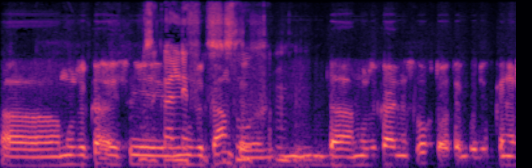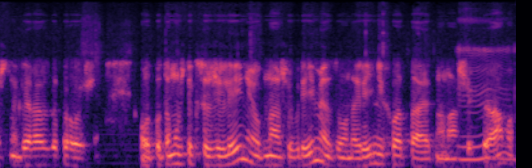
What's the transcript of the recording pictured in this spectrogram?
э, музыка, если Музыкальный музыкант, слух, э, мгм. да, музыкальный слух, то это будет, конечно, гораздо проще. Вот, потому что, к сожалению, в наше время звонарей не хватает на наших М. храмах.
